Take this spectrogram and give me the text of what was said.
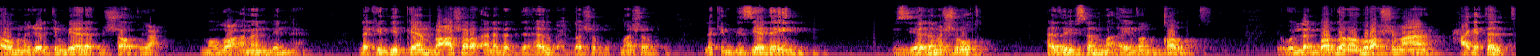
أو من غير كمبيالات مش شرط يعني. الموضوع أمان بيننا. لكن دي بكام؟ ب 10 أنا بديها له ب 11 ب 12 لكن بزيادة إيه؟ بزيادة مشروطة. هذا يسمى أيضا قرض. يقول لك برضه أنا ما بروحش معاه. حاجة تالتة.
